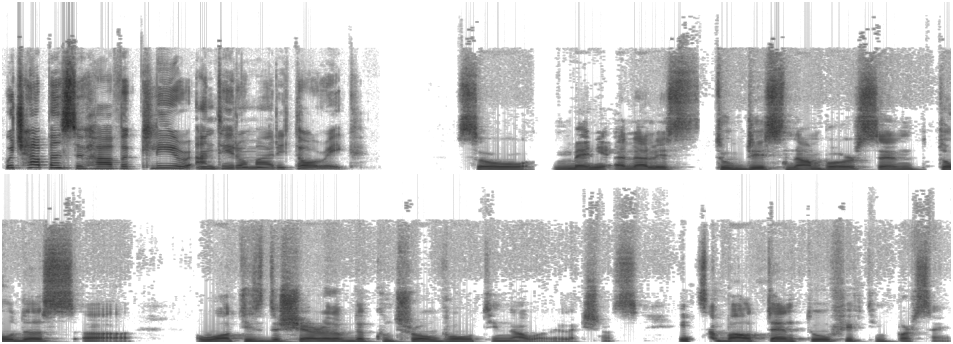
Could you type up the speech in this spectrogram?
which happens to have a clear anti Roma rhetoric. So many analysts took these numbers and told us uh, what is the share of the control vote in our elections. It's about 10 to 15 percent.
